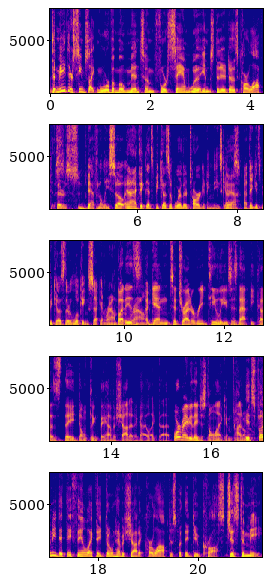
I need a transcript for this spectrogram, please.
to me, there seems like more of a momentum for Sam Williams than it does Karlaftis. There's definitely so, and I think that's because of where they're targeting these guys. Yeah. I think it's because they're looking second round, But third is round. again to try to read tea leaves? Is that because they don't think they have a shot at a guy like that, or maybe they just don't like him? I don't know. It's funny that they feel like they don't have a shot at Karlaftis, but they do cross. Just to me,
